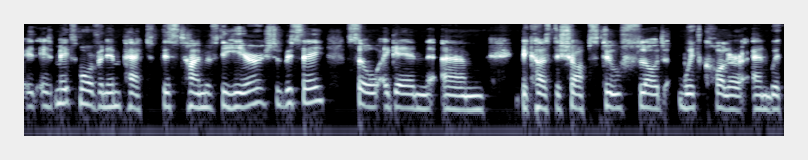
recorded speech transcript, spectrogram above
It, it, makes more of an impact this time of the year, should we say? So again, um, because the shops do flood with colour and with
